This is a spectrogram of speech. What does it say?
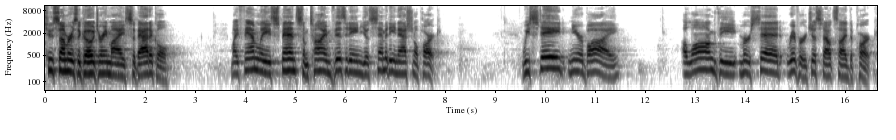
Two summers ago, during my sabbatical, my family spent some time visiting Yosemite National Park. We stayed nearby along the Merced River just outside the park.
